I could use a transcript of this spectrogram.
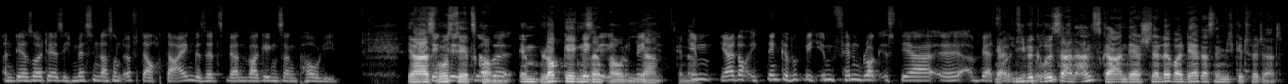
an der sollte er sich messen lassen und öfter auch da eingesetzt werden, war gegen St. Pauli. Ja, es musste jetzt glaube, kommen. Im Block gegen denke, St. Pauli, ja, genau. Im, ja, doch, ich denke wirklich, im Fanblock ist der äh, wertvoll. Ja, liebe Grüße an Ansgar an der Stelle, weil der hat das nämlich getwittert.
